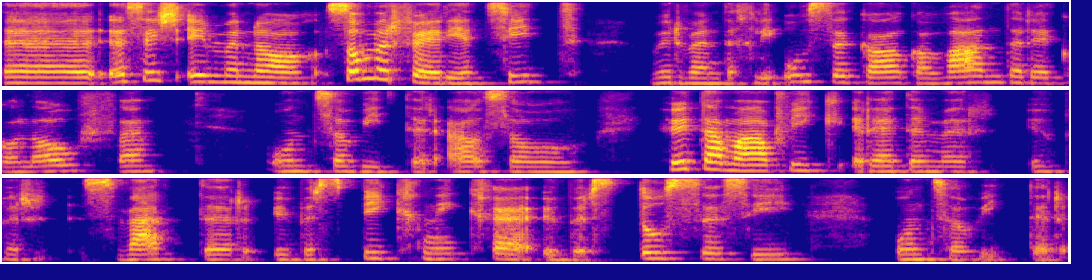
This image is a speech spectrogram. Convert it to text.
äh, es ist immer noch Sommerferienzeit. Wir wollen ein bisschen rausgehen, gehen wandern, gehen laufen und so weiter. Also heute am Abend reden wir über das Wetter, über das Picknicken, über das Draussen und so weiter.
